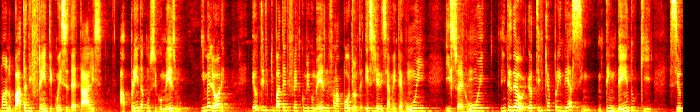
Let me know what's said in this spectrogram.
Mano, bata de frente com esses detalhes, aprenda consigo mesmo e melhore eu tive que bater de frente comigo mesmo e falar, pô, Jonathan, esse gerenciamento é ruim, isso é ruim, entendeu? Eu tive que aprender assim, entendendo que se eu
